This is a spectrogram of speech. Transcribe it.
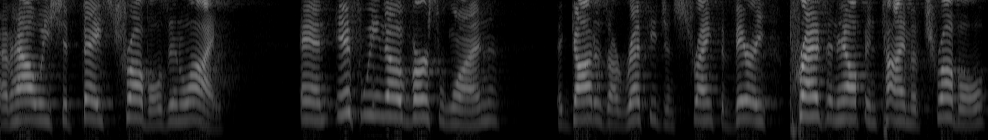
of how we should face troubles in life. And if we know verse 1, that God is our refuge and strength, a very present help in time of trouble,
